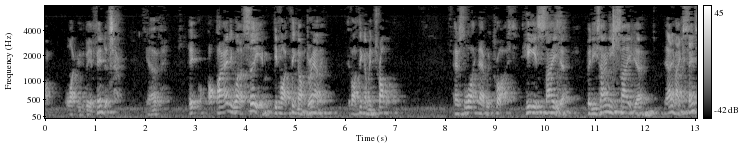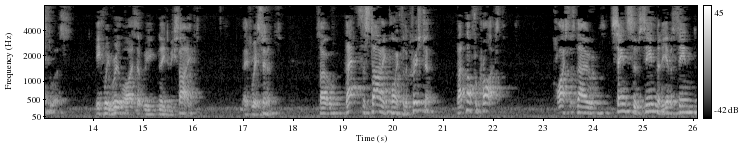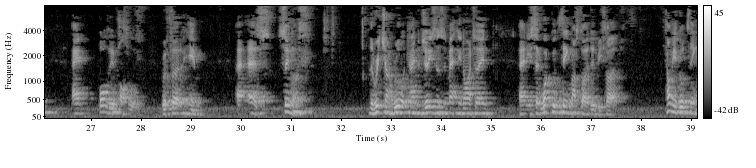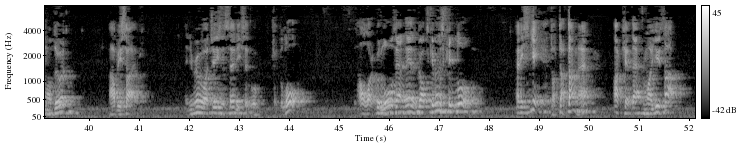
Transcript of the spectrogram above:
I'm likely to be offended. you know, I only want to see him if I think I'm drowning, if I think I'm in trouble. And it's like that with Christ. He is Saviour, but He's only Saviour, it only makes sense to us if we realise that we need to be saved, if we're sinners. So that's the starting point for the Christian, but not for Christ. Christ has no sense of sin that he ever sinned, and all the apostles refer to him uh, as sinless. The rich young ruler came to Jesus in Matthew 19 and he said, What good thing must I do to be saved? Tell me a good thing I'll do it. I'll be saved. And you remember what Jesus said? He said, Well, keep the law. There's a whole lot of good laws out there that God's given us, keep law. And he said, Yeah, I've done that. I've kept that from my youth up.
